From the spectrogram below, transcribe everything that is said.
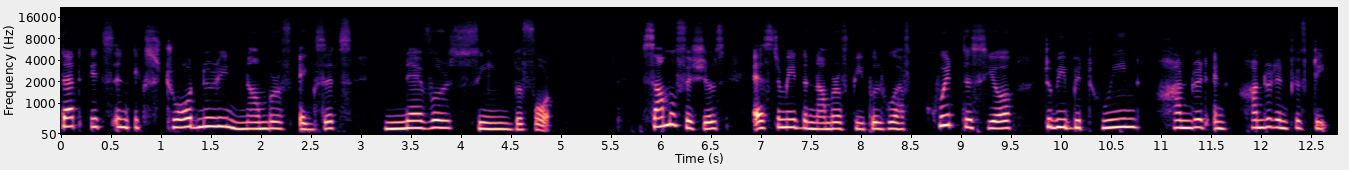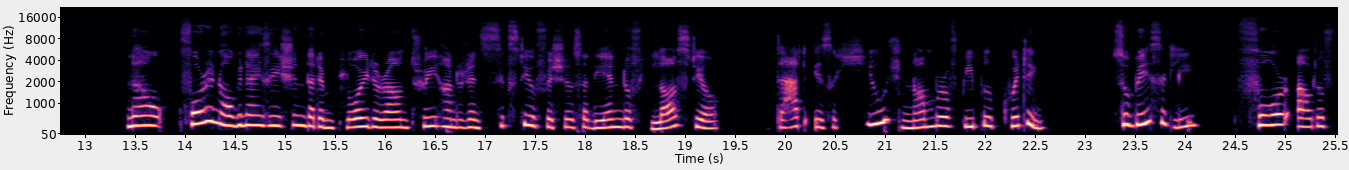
that it's an extraordinary number of exits never seen before. Some officials estimate the number of people who have quit this year to be between 100 and 150. Now, for an organization that employed around 360 officials at the end of last year, that is a huge number of people quitting. So basically, 4 out of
